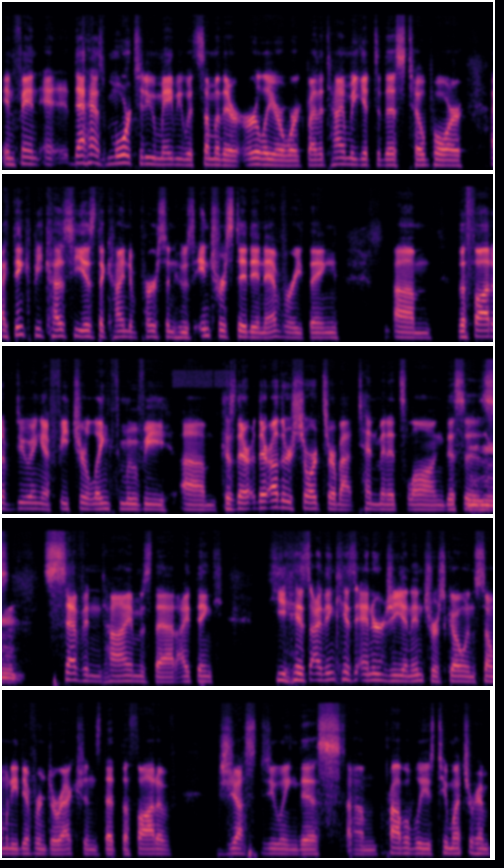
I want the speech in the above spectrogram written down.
in fan, eh, that has more to do maybe with some of their earlier work. By the time we get to this, Topor, I think because he is the kind of person who's interested in everything, um, the thought of doing a feature length movie because um, their their other shorts are about ten minutes long. This is mm-hmm. seven times that. I think he his I think his energy and interest go in so many different directions that the thought of just doing this um, probably is too much for him.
